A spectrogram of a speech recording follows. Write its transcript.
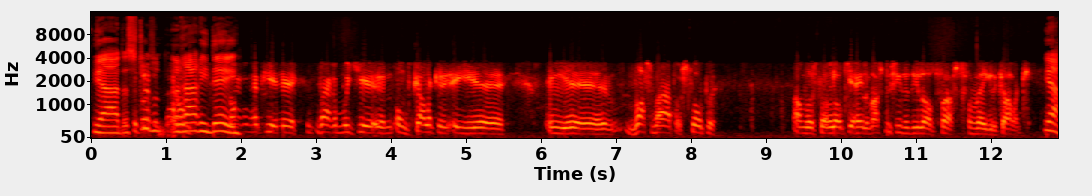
Ja, dat is toch een, Waarom- raar idee. Waarom, heb je, eh, waarom moet je een ontkalker in je, in je waswater stoppen? Anders dan loopt je hele wasmachine die loopt vast vanwege de kalk. Ja,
